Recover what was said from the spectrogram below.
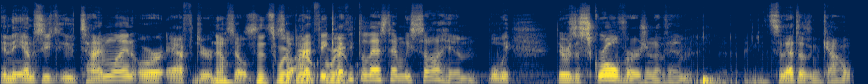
In the MCU timeline or after? No, So, since we're- I we're- think we're- I think the last time we saw him, well, we there was a Skrull version of him, so that doesn't count,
